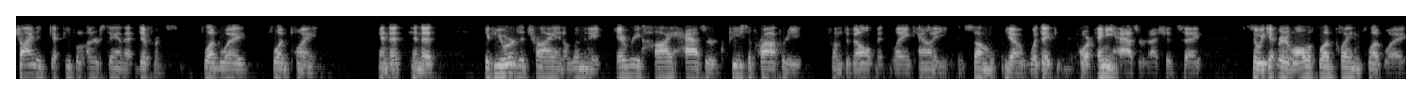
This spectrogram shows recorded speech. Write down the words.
trying to get people to understand that difference, floodway, floodplain, and that and that if you were to try and eliminate every high hazard piece of property from development in Lane County and some, you know, what they, or any hazard, I should say. So we get rid of all the floodplain and floodway.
